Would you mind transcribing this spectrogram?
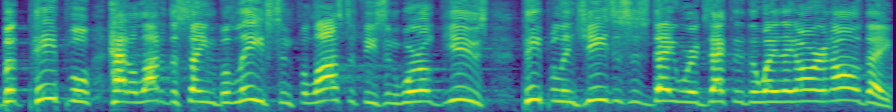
but people had a lot of the same beliefs and philosophies and worldviews. People in Jesus' day were exactly the way they are in all day.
